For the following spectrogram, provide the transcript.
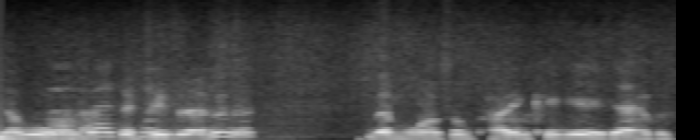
નવું તકલીફ ને બધા માણસો ફાડીને ખાઈ ગઈ જાય બધું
